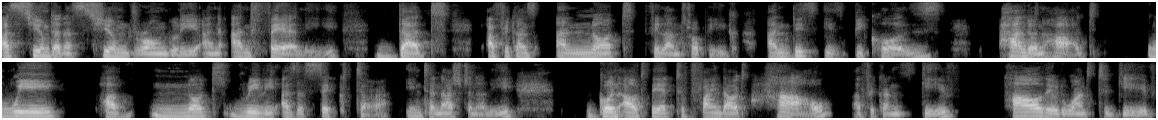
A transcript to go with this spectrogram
assumed and assumed wrongly and unfairly that Africans are not philanthropic. And this is because, hand on heart, we have not really, as a sector internationally, gone out there to find out how Africans give, how they would want to give,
